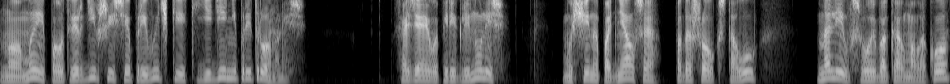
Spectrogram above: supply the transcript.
Но мы, по утвердившейся привычке, к еде не притронулись. Хозяева переглянулись, мужчина поднялся, подошел к столу, налил в свой бокал молоко,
